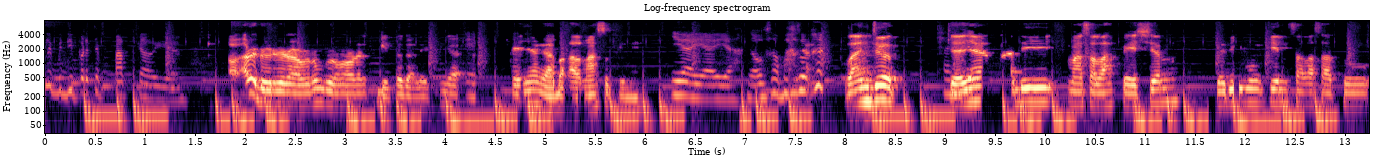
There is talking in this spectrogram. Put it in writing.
lebih dipercepat kali ya. Oh, aduh, aduh, aduh, aduh, aduh, gitu kali nggak Eh. kayaknya nggak bakal masuk ini Iya iya iya, nggak usah masuk. lanjut Lanjut. kayaknya tadi masalah passion jadi mungkin salah satu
